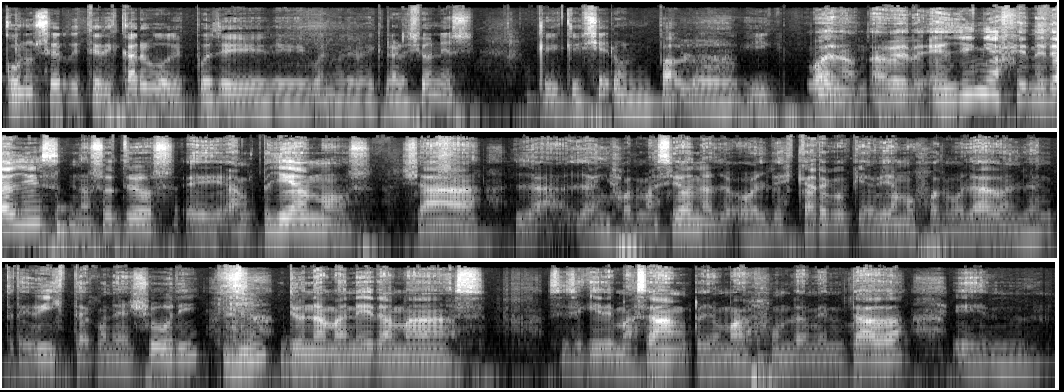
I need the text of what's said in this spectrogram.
conocer de este descargo después de, bueno, de las declaraciones que, hicieron Pablo? y Bueno, a ver, en líneas generales nosotros eh, ampliamos ya la, información o, el descargo que habíamos formulado en la entrevista con el jury de una manera más, si se quiere, más amplia, más fundamentada en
